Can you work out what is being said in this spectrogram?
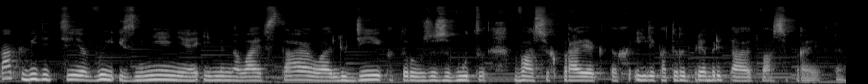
как видите вы изменения именно лайфстайла людей, которые уже живут в ваших проектах или которые приобретают ваши проекты?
